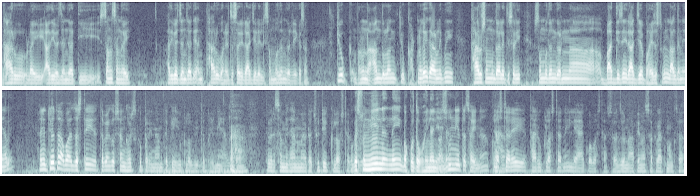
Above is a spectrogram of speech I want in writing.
थारूलाई आदिवासी जनजाति सँगसँगै आदिवासी जनजाति अनि थारू भनेर जसरी राज्यले अहिले सम्बोधन गरिरहेका छन् त्यो भनौँ न आन्दोलन त्यो घटनाकै कारणले पनि थारू समुदायलाई त्यसरी सम्बोधन गर्न बाध्य चाहिँ राज्य भए जस्तो पनि लाग्दैन यहाँलाई। होइन त्यो त अब जस्तै तपाईँको सङ्घर्षको परिणाम त केही उपलब्धि त भइ नै हाल्छ। त्यही भएर संविधानमा एउटा छुट्टै क्लस्टर सुन्ने नै भएको त होइन नि शून्य त छैन। क्लस्टरै थारू क्लस्टर नै ल्याएको अवस्था छ जुन आफैमा सकारात्मक छ।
